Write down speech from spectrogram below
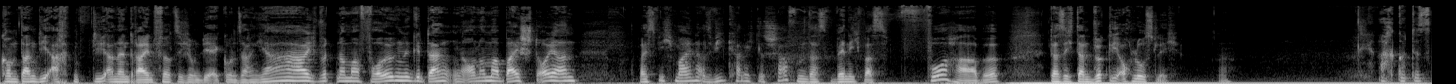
kommt dann die achten, die anderen 43 um die Ecke und sagen, ja, ich würde nochmal folgende Gedanken auch nochmal beisteuern? Weißt du, wie ich meine? Also wie kann ich das schaffen, dass wenn ich was vorhabe, dass ich dann wirklich auch loslege? Ach Gott, das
